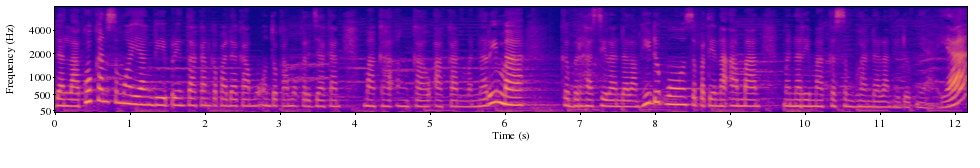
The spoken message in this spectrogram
dan lakukan semua yang diperintahkan kepada kamu untuk kamu kerjakan, maka engkau akan menerima keberhasilan dalam hidupmu seperti Naaman menerima kesembuhan dalam hidupnya ya.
